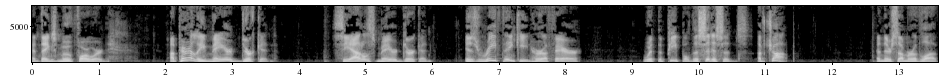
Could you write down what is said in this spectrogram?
And things move forward. Apparently, Mayor Durkan, Seattle's Mayor Durkan, is rethinking her affair with the people, the citizens of CHOP and their summer of love.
